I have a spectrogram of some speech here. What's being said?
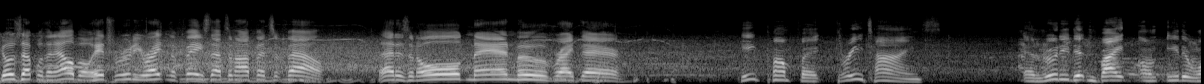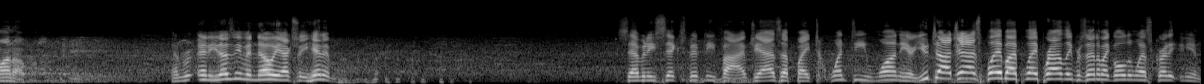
Goes up with an elbow, hits Rudy right in the face. That's an offensive foul. That is an old man move right there. He pump faked three times, and Rudy didn't bite on either one of them. And, and he doesn't even know he actually hit him. 76 55. Jazz up by 21 here. Utah Jazz play by play proudly presented by Golden West Credit Union.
